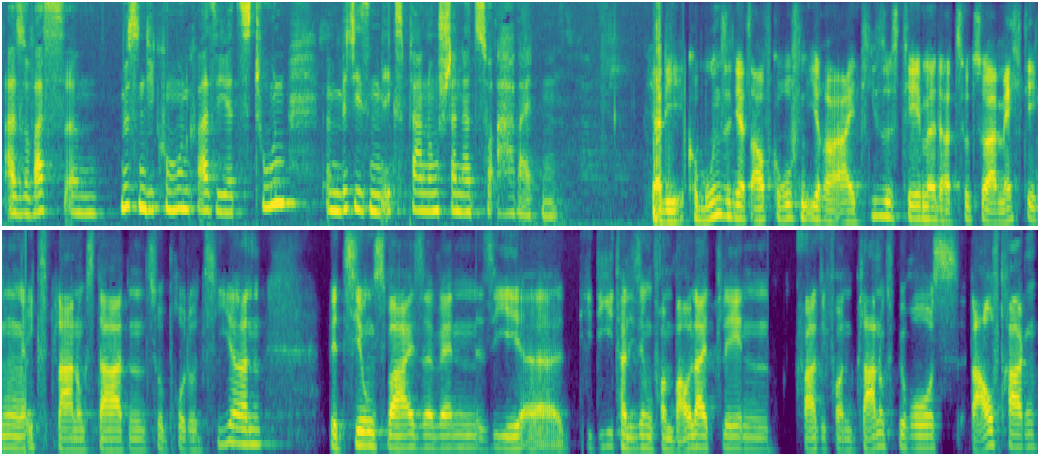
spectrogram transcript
Also was ähm, müssen die Kommunen quasi jetzt tun, mit diesem X-Planungsstandard zu arbeiten? Ja, die Kommunen sind jetzt aufgerufen, ihre IT-Systeme dazu zu ermächtigen, X-Planungsdaten zu produzieren beziehungsweise wenn Sie äh, die Digitalisierung von Bauleitplänen quasi von Planungsbüros beauftragen,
